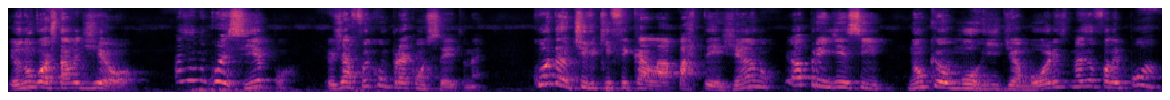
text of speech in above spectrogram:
eu não gostava de GO. Mas eu não conhecia, pô. Eu já fui com preconceito, né? Quando eu tive que ficar lá partejando, eu aprendi assim, não que eu morri de amores, mas eu falei, porra,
